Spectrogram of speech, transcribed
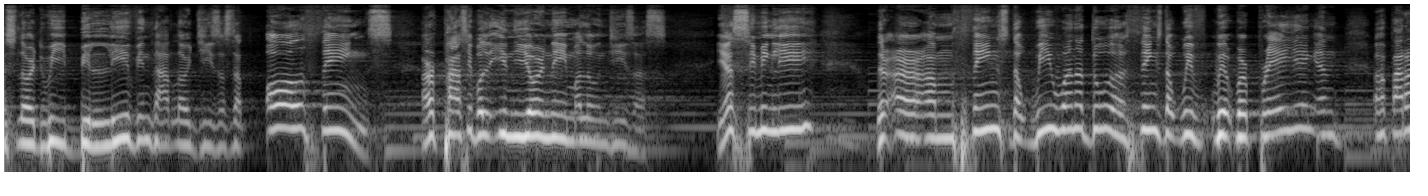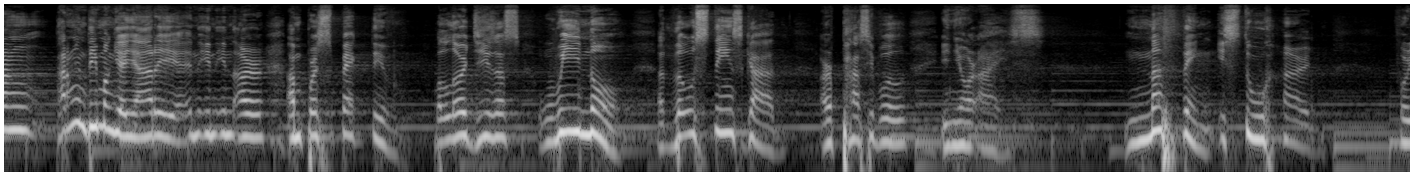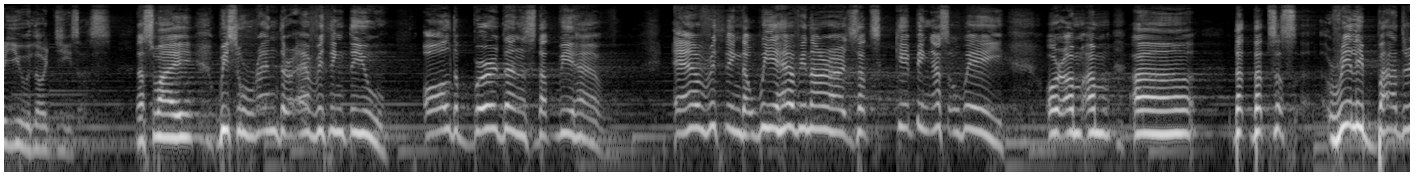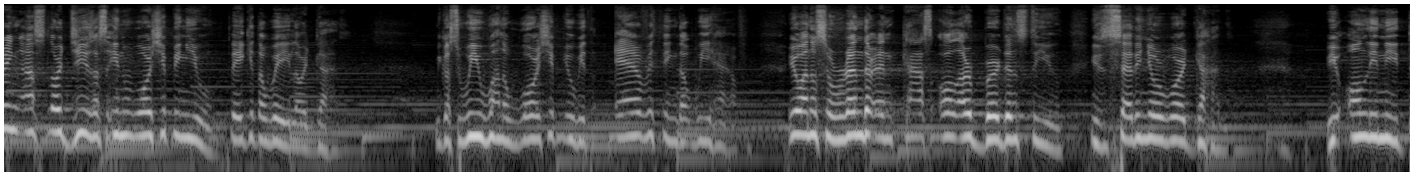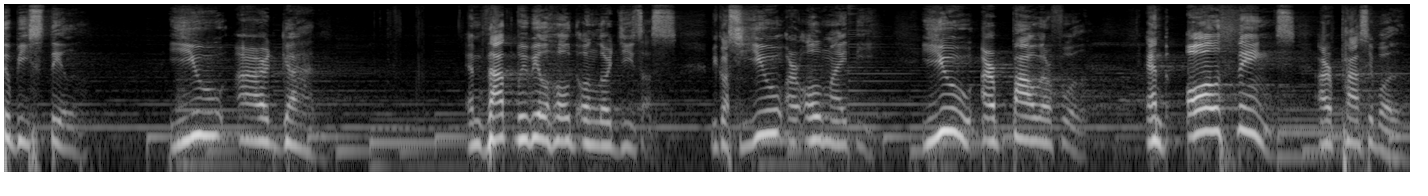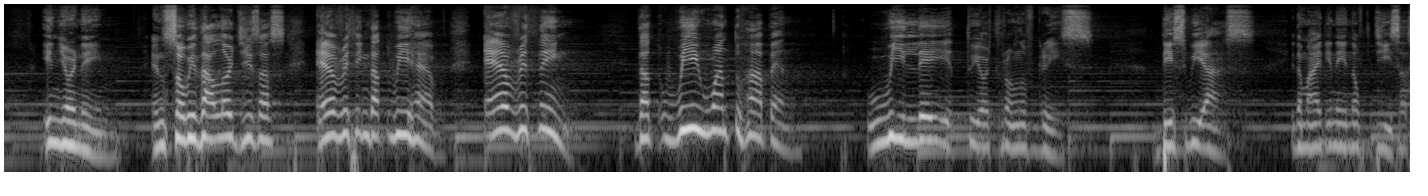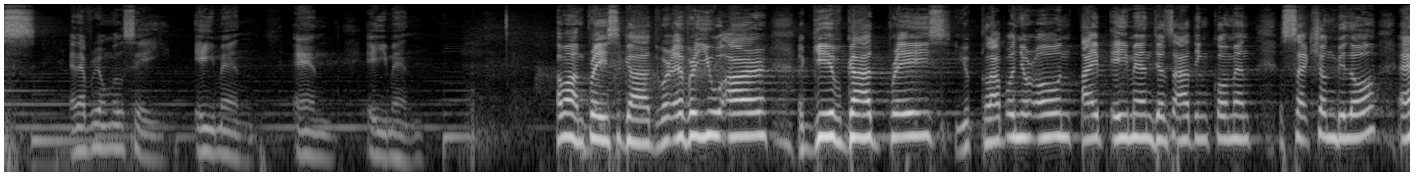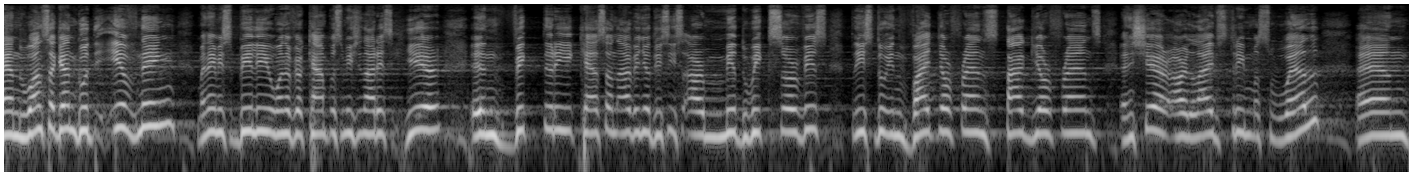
Yes, Lord, we believe in that, Lord Jesus, that all things are possible in your name alone, Jesus. Yes, seemingly there are um, things that we want to do, uh, things that we've, we're, we're praying, and uh, parang, parang hindi mangyayari in, in, in our um, perspective. But Lord Jesus, we know that those things, God, are possible in your eyes. Nothing is too hard for you, Lord Jesus. That's why we surrender everything to you. All the burdens that we have, everything that we have in our hearts that's keeping us away or um, um, uh, that, that's really bothering us, Lord Jesus, in worshiping you. Take it away, Lord God. Because we want to worship you with everything that we have. We want to surrender and cast all our burdens to you. You said in your word, God, we only need to be still. You are God. And that we will hold on, Lord Jesus, because you are almighty. You are powerful. And all things are possible in your name. And so, with that, Lord Jesus, everything that we have, everything that we want to happen, we lay it to your throne of grace. This we ask in the mighty name of Jesus. And everyone will say, Amen and Amen. Come on, praise God. Wherever you are, give God praise. You clap on your own, type amen dyan sa ating comment section below. And once again, good evening. My name is Billy, one of your campus missionaries here in Victory, Quezon Avenue. This is our midweek service. Please do invite your friends, tag your friends, and share our live stream as well. And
